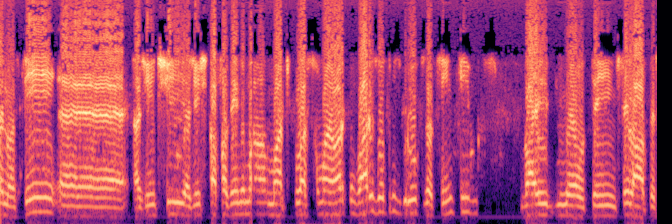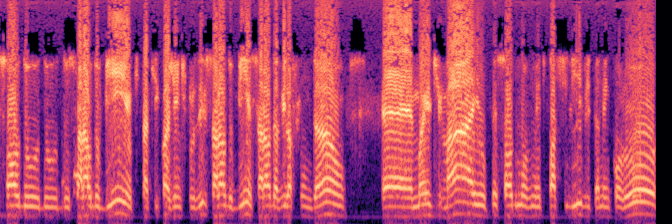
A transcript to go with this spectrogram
ano, assim, é, a gente a está fazendo uma, uma articulação maior com vários outros grupos, assim, que vai, meu, tem, sei lá, o pessoal do, do, do Sarau do Binho, que está aqui com a gente, inclusive, Sarau do Binho, Sarau da Vila Fundão, é, Mãe de Maio, o pessoal do Movimento Passe Livre também colou,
